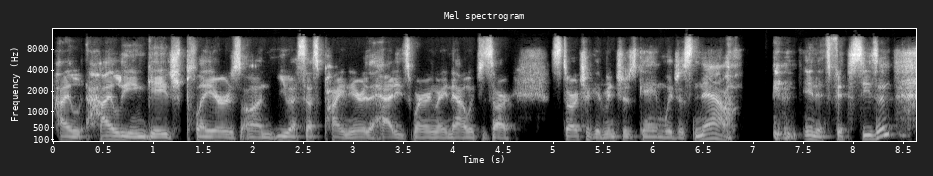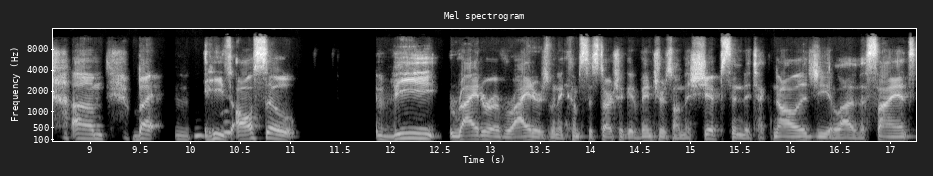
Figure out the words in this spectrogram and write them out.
highly, highly engaged players on USS Pioneer, the hat he's wearing right now, which is our Star Trek Adventures game, which is now in its fifth season. Um, but he's also the writer of writers when it comes to Star Trek adventures on the ships and the technology, a lot of the science.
